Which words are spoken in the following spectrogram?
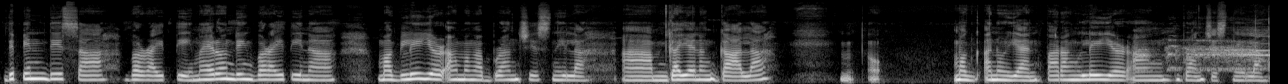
depende sa variety. Mayroon ding variety na mag-layer ang mga branches nila. Um, gaya ng gala. Mm, Mag ano yan, parang layer ang branches nila.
